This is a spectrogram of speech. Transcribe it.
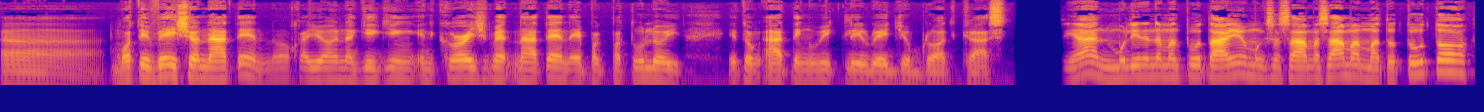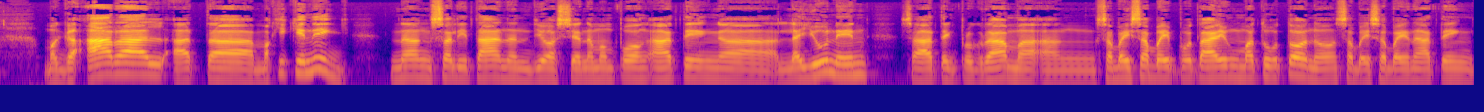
uh, motivation natin, no? Kayo ang nagiging encouragement natin ay eh, pagpatuloy itong ating weekly radio broadcast. Yan, muli na naman po tayo magsasama-sama matututo, mag-aaral at uh, makikinig ng salita ng Diyos. Yan naman po ang ating uh, layunin sa ating programa. Ang sabay-sabay po tayong matuto, no? sabay-sabay nating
